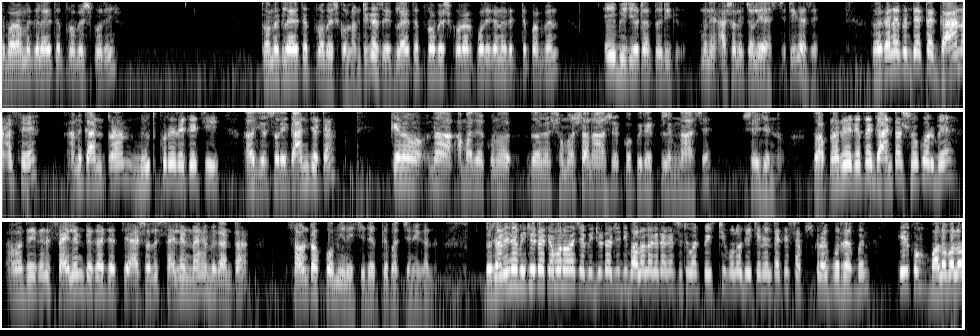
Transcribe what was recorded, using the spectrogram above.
এবার আমি গ্যালারিতে প্রবেশ করি। তো আমি গ্যালারিতে প্রবেশ করলাম, ঠিক আছে? গ্যালারিতে প্রবেশ করার পর এখানে দেখতে পারবেন এই ভিডিওটা তৈরি মানে আসলে চলে আসছে, ঠিক আছে? তো এখানে কিন্তু একটা গান আছে, আমি গানটা মিউট করে রেখেছি সরি গান যেটা, কেন না আমাদের কোনো ধরনের সমস্যা না আসে কপিরাইট ক্লেম না আসে, সেই জন্য। তো আপনাদের ক্ষেত্রে গানটা শো করবে, আমাদের এখানে সাইলেন্ট দেখা যাচ্ছে, আসলে সাইলেন্ট নয় আমি গানটা সাউন্ডটা কমিয়ে নিচ্ছি, দেখতে পাচ্ছেন এখানে। তো জানি না ভিডিওটা কেমন হয়েছে, ভিডিওটা যদি ভালো লাগে থাকে সেটা পেজটি ফলো দিয়ে চ্যানেলটাকে সাবস্ক্রাইব করে রাখবেন, এরকম ভালো ভালো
